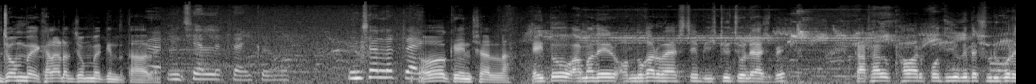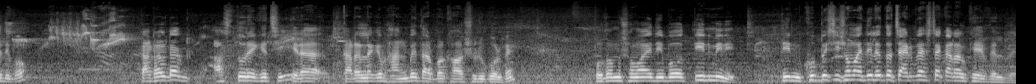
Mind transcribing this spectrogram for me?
জমবে খেলাটা জমবে কিন্তু তাহলে। ট্রাই করব। ট্রাই ওকে এই তো আমাদের অন্ধকার হয়ে আসছে বৃষ্টিও চলে আসবে। কাঁঠাল খাওয়ার প্রতিযোগিতা শুরু করে দেব। কাঁঠালটা আস্ত রেখেছি এরা কাঁঠালটাকে ভাঙবে তারপর খাওয়া শুরু করবে। প্রথম সময় দিব তিন মিনিট। তিন খুব বেশি সময় দিলে তো চার পাঁচটা কাঁঠাল খেয়ে ফেলবে।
